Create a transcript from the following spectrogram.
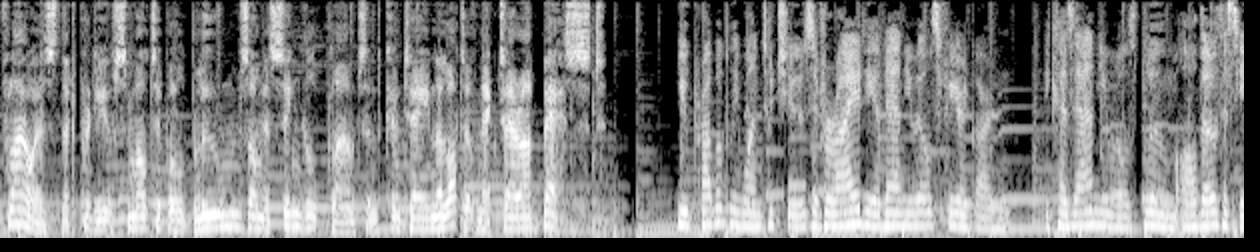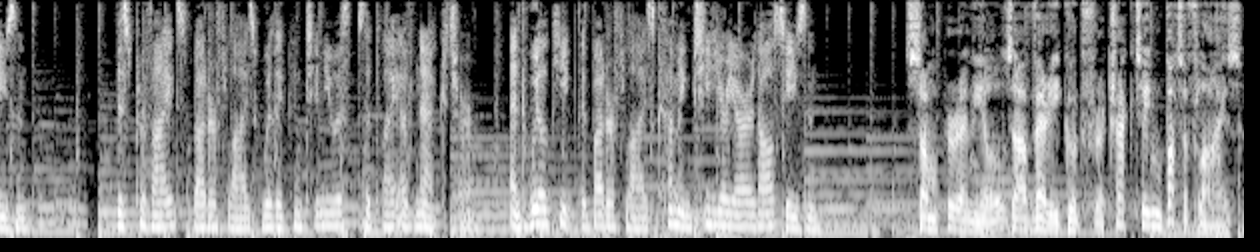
Flowers that produce multiple blooms on a single plant and contain a lot of nectar are best. You probably want to choose a variety of annuals for your garden, because annuals bloom all through the season. This provides butterflies with a continuous supply of nectar, and will keep the butterflies coming to your yard all season. Some perennials are very good for attracting butterflies.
